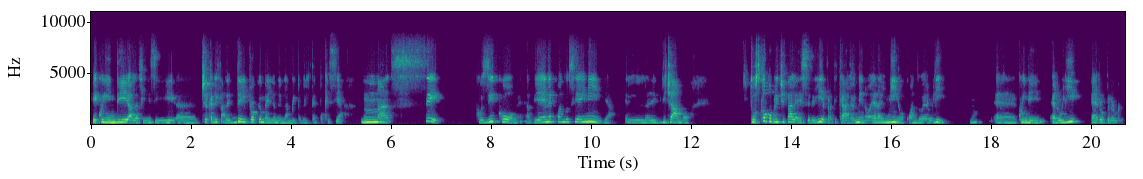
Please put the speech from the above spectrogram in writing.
e quindi alla fine si eh, cerca di fare del proprio meglio nell'ambito del tempo che si ha. Ma se, così come avviene quando si è in India, il, diciamo, tuo scopo principale è essere lì e praticare, almeno era il mio quando ero lì. Eh, quindi ero lì, ero per,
